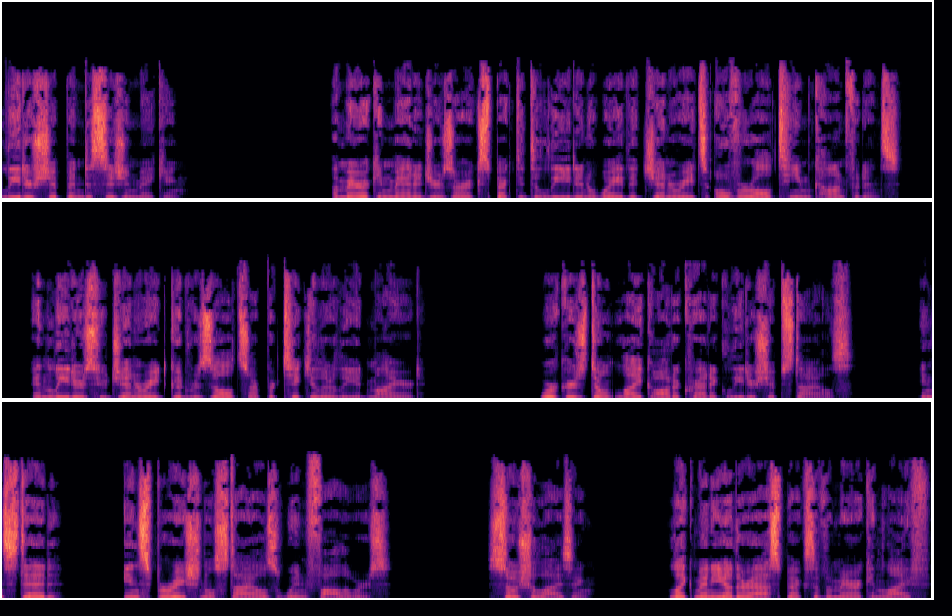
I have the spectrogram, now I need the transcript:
Leadership and decision-making. American managers are expected to lead in a way that generates overall team confidence, and leaders who generate good results are particularly admired. Workers don't like autocratic leadership styles. Instead, inspirational styles win followers. Socializing. Like many other aspects of American life,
